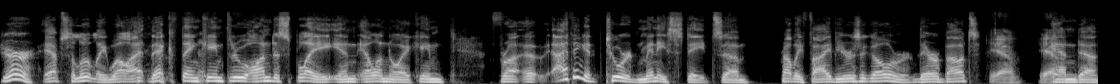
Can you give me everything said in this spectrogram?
Sure, absolutely. Well, I, that thing came through on display in Illinois. Came from, uh, I think it toured many states, um, probably five years ago or thereabouts. Yeah, yeah. And uh,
